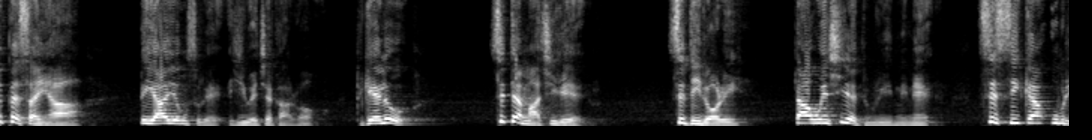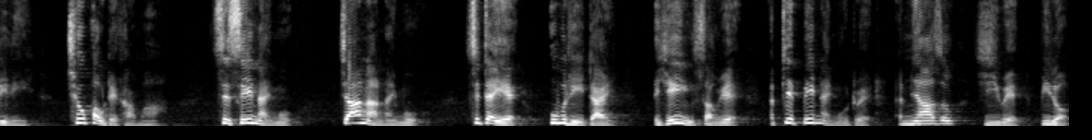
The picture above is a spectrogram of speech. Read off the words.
စစ်ဖက်ဆိုင်ရာတရားရုံးဆိုတဲ့အရည်အရွယ်ချက်ကတော့တကယ်လို့စစ်တပ်မှာရှိတဲ့စစ်တီတော်တွေတာဝန်ရှိတဲ့သူတွေအနေနဲ့စစ်စည်းကမ်းဥပဒေတွေချိုးဖောက်တဲ့အခါမှာစစ်ဆေးနိုင်မှုကြားနာနိုင်မှုစစ်တပ်ရဲ့ဥပဒေတိုင်းအရေးယူဆောင်ရွက်အပြစ်ပေးနိုင်မှုအတွက်အများဆုံးရည်ရွယ်ပြီးတော့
